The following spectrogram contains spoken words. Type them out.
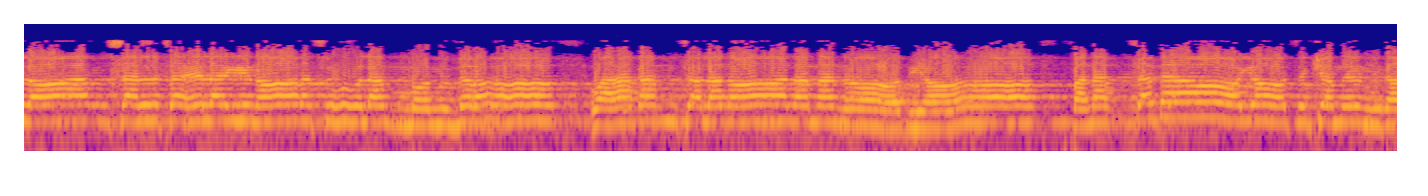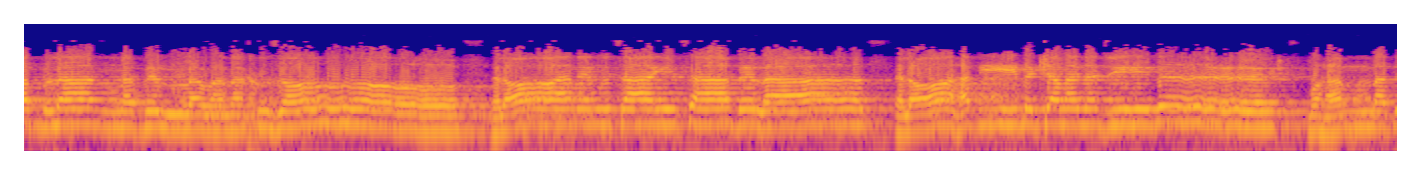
لولا أرسلت إلينا رسولا منذرا وأقمت لنا لمن هاديا فنتبع آياتك من قبل أن نذل ونخزى. إلى أن انتهيت بلاد إلى حبيبك ونجيبك. محمد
